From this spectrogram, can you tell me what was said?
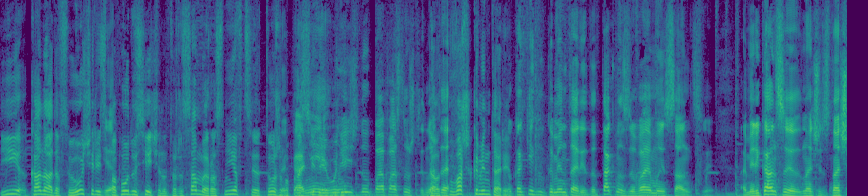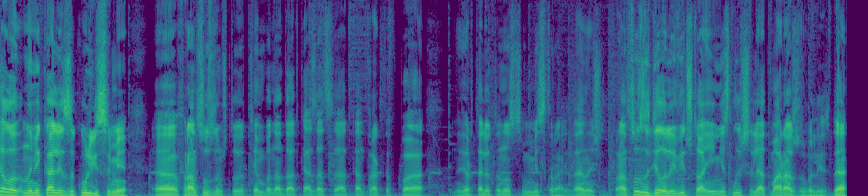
И Канада, в свою очередь, Я- по поводу Сечина, то же самое, Роснефть э, тоже Так попросили они- его ну, не... ну, по- послушайте, ну, Да, вот это- ваши комментарии. Ну, какие комментарии? Это так называемые санкции. Американцы, значит, сначала намекали за кулисами э, французам, что тем бы надо отказаться от контрактов по вертолетоносцам Мистраль. Да? Значит, французы делали вид, что они не слышали, отмораживались. Да?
